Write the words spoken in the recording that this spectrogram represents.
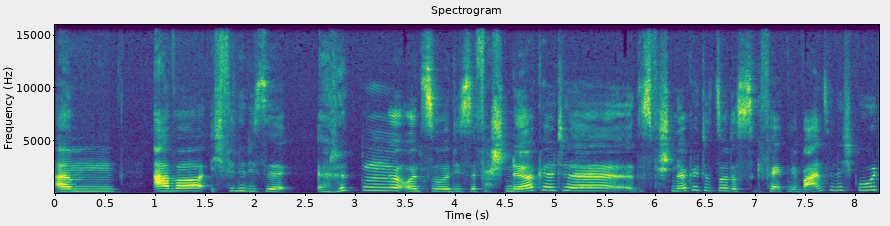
Ähm, aber ich finde diese Rücken und so diese verschnörkelte, das verschnörkelte so, das gefällt mir wahnsinnig gut.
